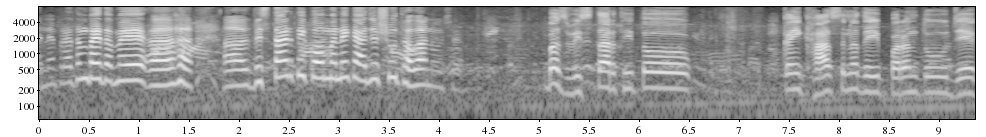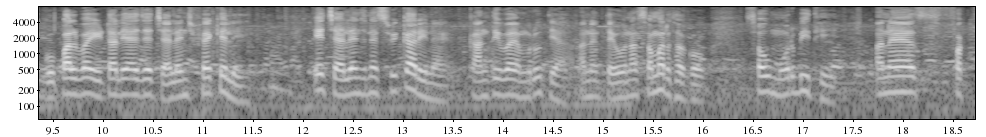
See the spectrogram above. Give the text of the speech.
અને પ્રથમભાઈ તમે વિસ્તારથી કહો મને કે આજે શું થવાનું છે? બસ વિસ્તારથી તો કંઈ ખાસ નથી પરંતુ જે ગોપાલભાઈ ઇટાલિયાએ જે ચેલેન્જ ફેંકેલી એ ચેલેન્જને સ્વીકારીને કાંતિભાઈ અમૃત્યા અને તેઓના સમર્થકો સૌ મોરબીથી. અને ફક્ત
